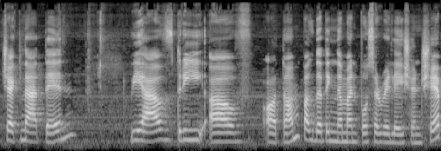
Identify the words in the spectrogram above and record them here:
Check natin. We have three of autumn. Pagdating naman po sa relationship,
